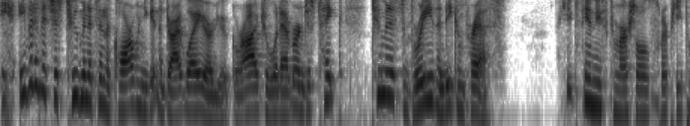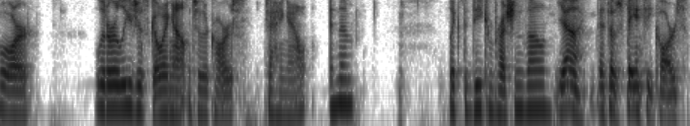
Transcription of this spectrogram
even if it's just 2 minutes in the car when you get in the driveway or your garage or whatever and just take two minutes to breathe and decompress. I keep seeing these commercials where people are literally just going out into their cars to hang out in them. Like the decompression zone. Yeah, that's those fancy cars.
